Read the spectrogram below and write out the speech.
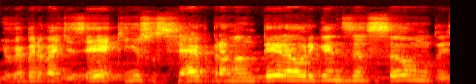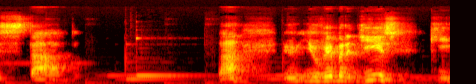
E o Weber vai dizer que isso serve para manter a organização do Estado. Tá? E, e o Weber diz que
